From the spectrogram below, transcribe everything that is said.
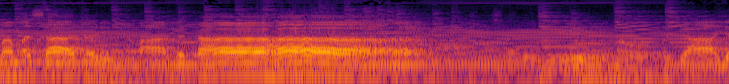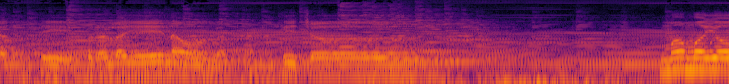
मम साधर्म्यमागताः। सर्वे नोपजायन्ते प्रलये न व्यथन्ति च मम यो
